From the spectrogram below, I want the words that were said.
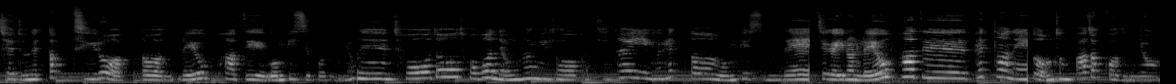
제 눈에 딱 들어왔던 레오파드 원피스거든요. 저는 저저 저번 영상에서 같이 스타일링을 했던 원피스인데 제가 이런 레오파드 패턴에 또 엄청 빠졌거든요.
